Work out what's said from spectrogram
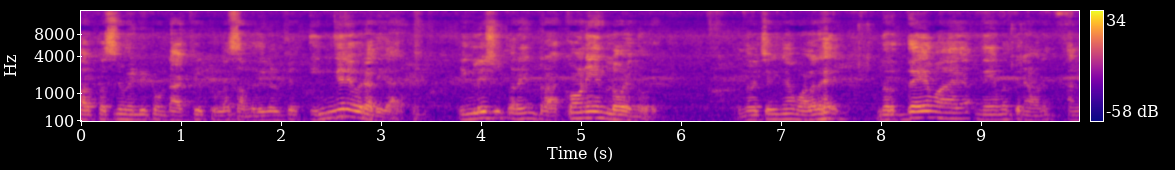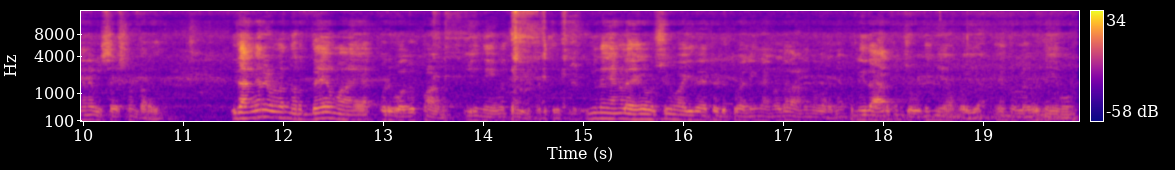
പർപ്പസിന് വേണ്ടിയിട്ട് ഉണ്ടാക്കിയിട്ടുള്ള സമിതികൾക്ക് ഇങ്ങനെ ഒരു അധികാരം. ഇംഗ്ലീഷിൽ പറയും ഡ്രാക്കോണിയൻ ലോ എന്ന് പറയും. എന്ന് വെച്ച് കഴിഞ്ഞാൽ വളരെ നിർദ്ദയമായ നിയമത്തിനാണ് അങ്ങനെ വിശേഷണം പറയുന്നത്. ഇതങ്ങനെയുള്ള നിർദ്ദയമായ ഒരു വകുപ്പാണ് ഈ നിയമത്തിൽ ഉൾപ്പെടുത്തിയിട്ടുള്ളത്. ഇങ്ങനെ ഞങ്ങൾ ഏകപക്ഷീയമായി ഇത് ഏറ്റെടുക്കുക അല്ലെങ്കിൽ ഞങ്ങളുടേതാണെന്ന് പറഞ്ഞാൽ പിന്നെ ഇത് ആർക്കും ചോദ്യം ചെയ്യാൻ വയ്യ എന്നുള്ള ഒരു നിയമം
